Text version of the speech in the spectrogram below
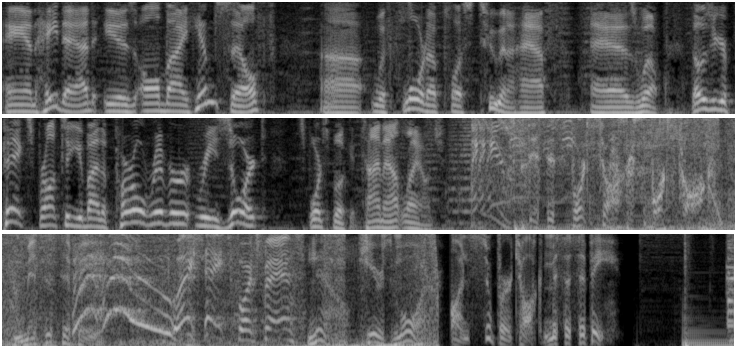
And Haydad is all by himself uh, with Florida plus two and a half as well. Those are your picks brought to you by the Pearl River Resort Sportsbook at Timeout Lounge. This is Sports Talk. Sports Talk. Mississippi. Woo! I say, sports fans. Now, here's more on Super Talk Mississippi. All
